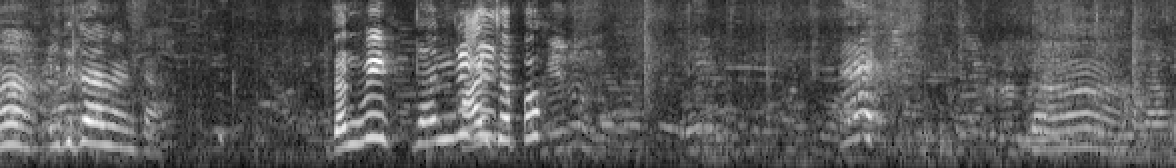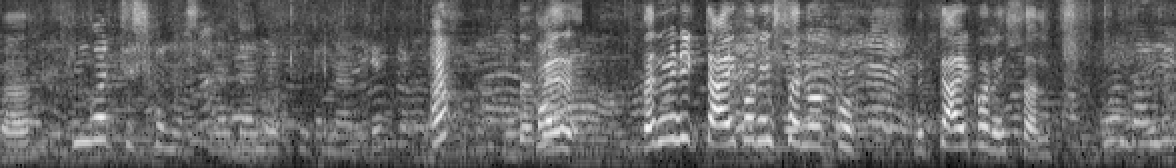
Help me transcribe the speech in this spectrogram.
మా ఇది కావాలంట. ధన్వి ధన్వి. హాయ్ చెప్పు మా, ఆ, ఇంకోటి తీసుకొని వస్తున్నా దానికి నాకి ద- వే- ధన్వి నీకు టాయ్ కొనిస్తాను ఊరుకో నీకు టాయ్ కొనిస్తాను దానికి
